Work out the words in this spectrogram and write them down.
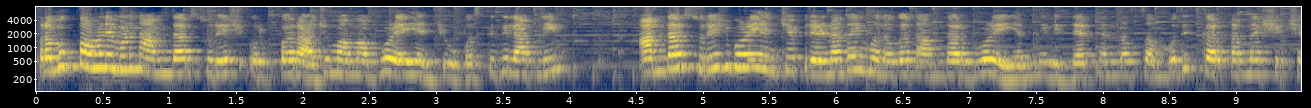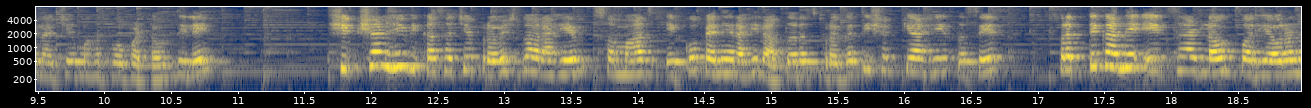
प्रमुख पाहुणे म्हणून आमदार सुरेश उर्फ राजू मामा भोळे यांची उपस्थिती लाभली. आमदार सुरेश भोळे यांचे प्रेरणादायी मनोगत आमदार भोळे यांनी विद्यार्थ्यांना संबोधित करताना शिक्षणाचे महत्त्व पटवून दिले. शिक्षण हे विकासाचे प्रवेशद्वार आहे. समाज एकोप्याने राहिला तरच प्रगती शक्य आहे. तसेच प्रत्येकाने एक झाड लावून पर्यावरण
